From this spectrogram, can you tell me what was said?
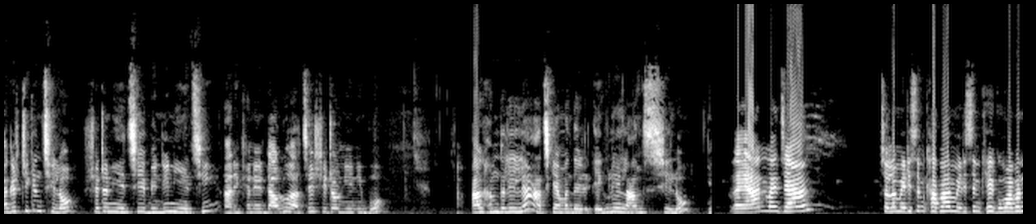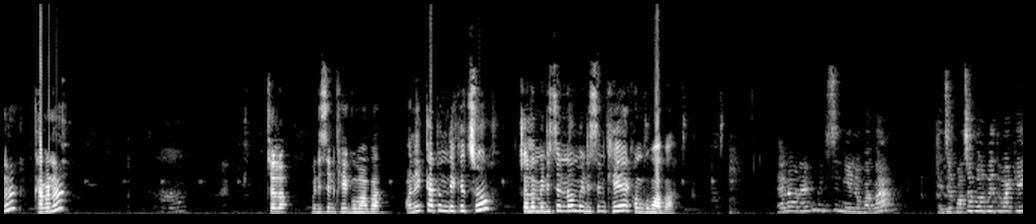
আগের চিকেন ছিল, সেটা নিয়েছি, ভিন্ডি নিয়েছি, আর এখানে ডাউলও আছে, সেটাও নিয়ে নিব। আলহামদুলিল্লাহ, আজকে আমাদের এগুলি লাঞ্চ ছিল। রায়ান, মাই জান, চলো মেডিসিন খাবা মেডিসিন খেয়ে ঘুমাবা না? খাবা না? চলো মেডিসিন খেয়ে ঘুমাবা। অনেক কার্টুন দেখেছ? চলো মেডিসিন নাও মেডিসিন খেয়ে এখন ঘুমাবা। মেডিসিন নিয়ে নাও, বাবা। এই যে পচা বলবে তোমাকে।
